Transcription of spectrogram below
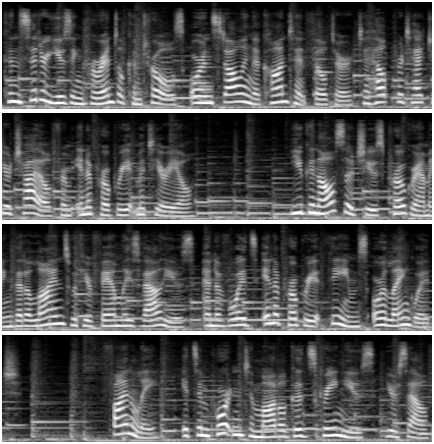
Consider using parental controls or installing a content filter to help protect your child from inappropriate material. You can also choose programming that aligns with your family's values and avoids inappropriate themes or language. Finally, it's important to model good screen use yourself.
